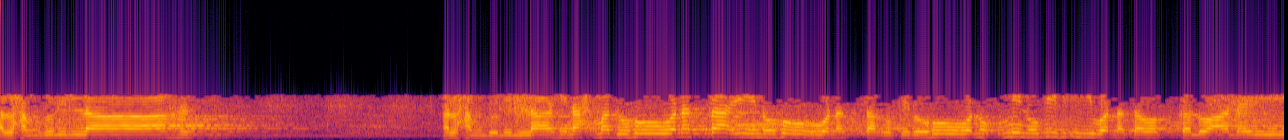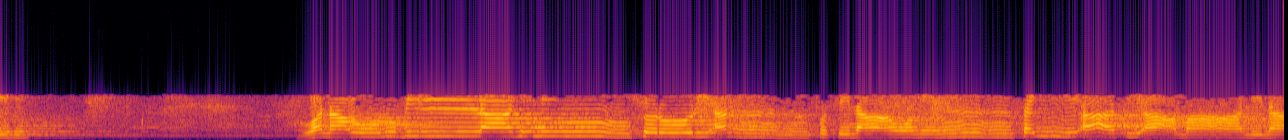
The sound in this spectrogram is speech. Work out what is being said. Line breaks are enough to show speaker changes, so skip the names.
الحمد لله. الحمد لله نحمده ونستعينه ونستغفره ونؤمن به ونتوكل عليه. ونعوذ بالله من شرور أنفسنا ومن سيئات أعمالنا.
